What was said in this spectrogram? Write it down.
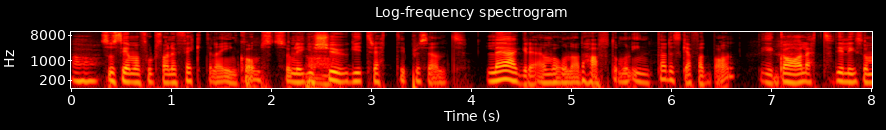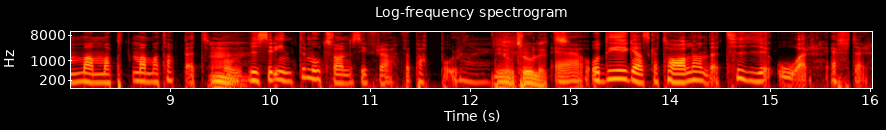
Ja. så ser man fortfarande effekterna i inkomst som ligger Ja. 20-30% lägre än vad hon hade haft om hon inte hade skaffat barn. Det är galet. Det är liksom mamma, mammatappet. Mm. Och vi ser inte motsvarande siffra för pappor. Nej. Det är otroligt. Eh, och det är ju ganska talande, tio år efter.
